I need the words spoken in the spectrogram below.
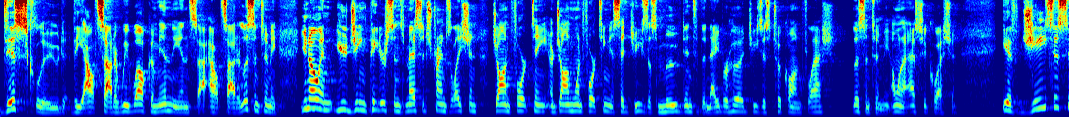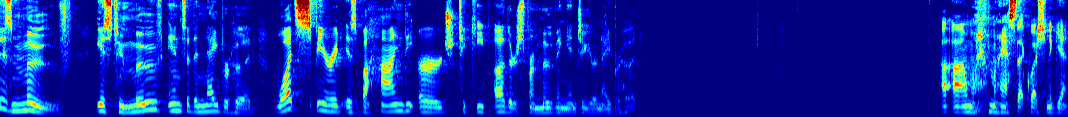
disclude the outsider, we welcome in the inside, outsider. Listen to me. You know, in Eugene Peterson's message translation, John 14 or John 1 14, it said Jesus moved into the neighborhood, Jesus took on flesh. Listen to me. I want to ask you a question. If Jesus' move is to move into the neighborhood, what spirit is behind the urge to keep others from moving into your neighborhood? I, am going to ask that question again.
